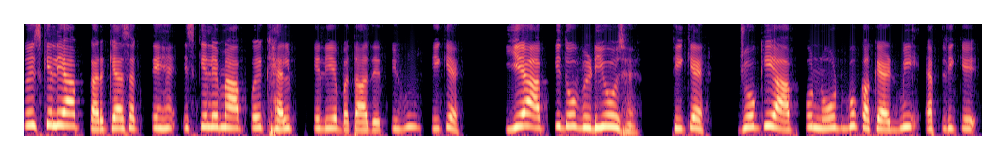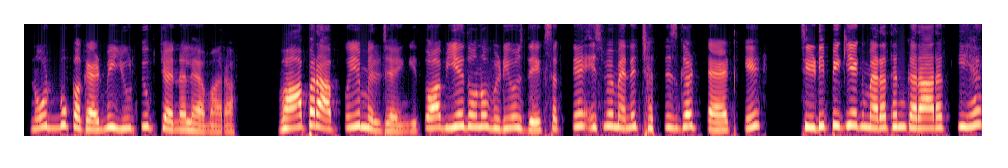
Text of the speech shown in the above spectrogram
तो इसके लिए आप कर क्या सकते हैं? इसके लिए मैं आपको एक हेल्प के लिए बता देती हूँ, ठीक है? ये आपकी दो वीडियोज़ हैं, ठीक है? जो कि आपको नोटबुक अकेडमी एप्लीके नोटबुक अकेडमी यूट्यूब चैनल है हमारा, वहाँ पर आपको ये मिल जाएँगी। तो आप ये दोनों वीडियोस देख सकते हैं। इसमें मैंने छत्तीसगढ़ टैट के सीडीपी की एक मैराथन करा रखी है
